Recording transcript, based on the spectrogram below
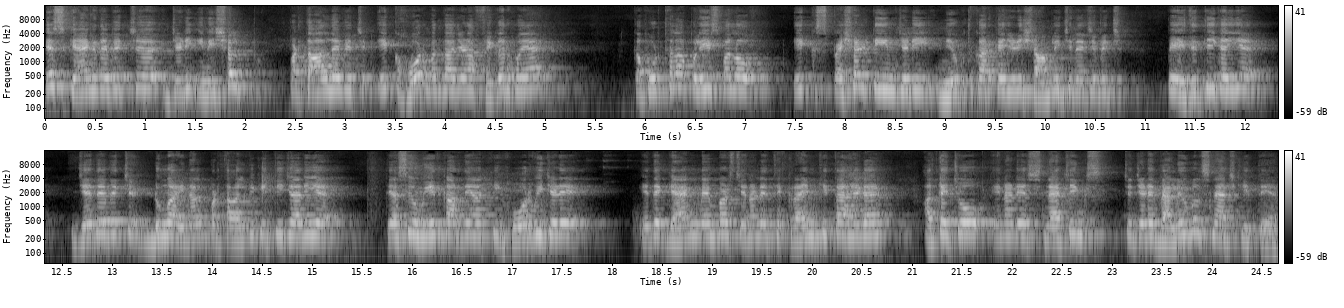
ਇਸ ਗੈਂਗ ਦੇ ਵਿੱਚ ਜਿਹੜੀ ਇਨੀਸ਼ੀਅਲ ਪੜਤਾਲ ਦੇ ਵਿੱਚ ਇੱਕ ਹੋਰ ਬੰਦਾ ਜਿਹੜਾ ਫਿਗਰ ਹੋਇਆ ਹੈ ਕਪੂਰਥਲਾ ਪੁਲਿਸ ਵੱਲੋਂ ਇੱਕ ਸਪੈਸ਼ਲ ਟੀਮ ਜਿਹੜੀ ਨਿਯੁਕਤ ਕਰਕੇ ਜਿਹੜੀ ਸ਼ਾਮਲੀ ਜ਼ਿਲ੍ਹੇ ਦੇ ਵਿੱਚ ਭੇਜ ਦਿੱਤੀ ਗਈ ਹੈ ਜਿਹਦੇ ਵਿੱਚ ਡੂੰਘਾਈ ਨਾਲ ਪੜਤਾਲ ਵੀ ਕੀਤੀ ਜਾ ਰਹੀ ਹੈ। ਤੇ ਅਸੀਂ ਉਮੀਦ ਕਰਦੇ ਹਾਂ ਕਿ ਹੋਰ ਵੀ ਜਿਹੜੇ ਇਹਦੇ ਗੈਂਗ ਮੈਂਬਰਸ ਜਿਨ੍ਹਾਂ ਨੇ ਇੱਥੇ ਕ੍ਰਾਈਮ ਕੀਤਾ ਹੈਗਾ ਅਤੇ ਜੋ ਇਹਨਾਂ ਨੇ ਸਨੈਚਿੰਗਸ ਚ ਜਿਹੜੇ ਵੈਲਿਊਏਬਲ ਸਨੈਚ ਕੀਤੇ ਆ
